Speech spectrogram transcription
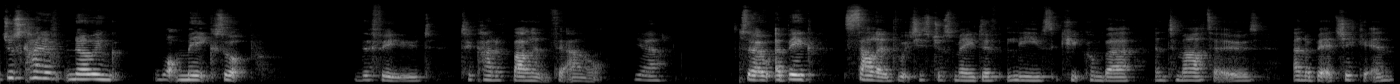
just kind of knowing what makes up the food to kind of balance it out Yeah. So a big salad, which is just made of leaves, cucumber, and tomatoes, and a bit of chicken,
